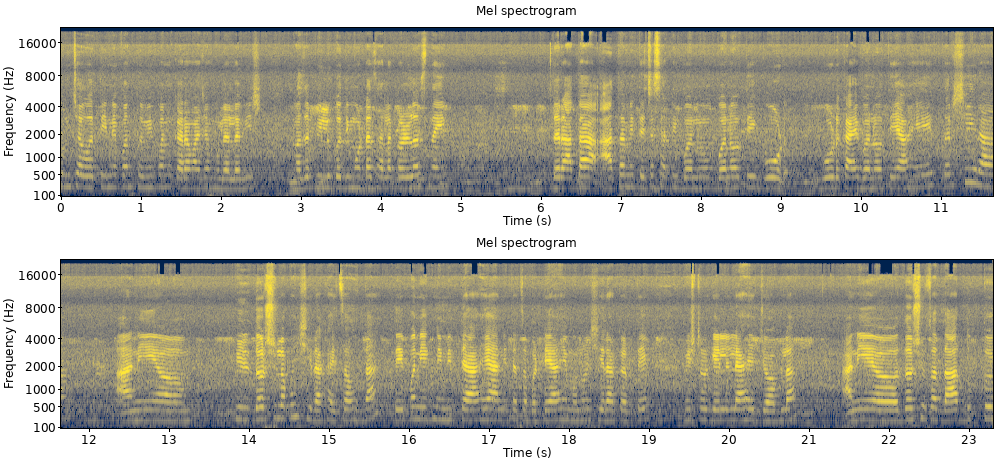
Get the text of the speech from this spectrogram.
तुमच्या वतीने पण तुम्ही पण करा माझ्या मुलाला विश माझा पिलू कधी मोठा झाला कळलंच नाही. तर आता आता मी त्याच्यासाठी बनव बनवते गोड. गोड काय बनवते आहे तर शिरा. आणि दर्शूला पण शिरा खायचा होता. ते पण एक निमित्त आहे आणि त्याचा बड्डे आहे म्हणून शिरा करते. मिस्टर गेलेले आहेत जॉबला. आणि दर्शूचा दात दुखतोय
